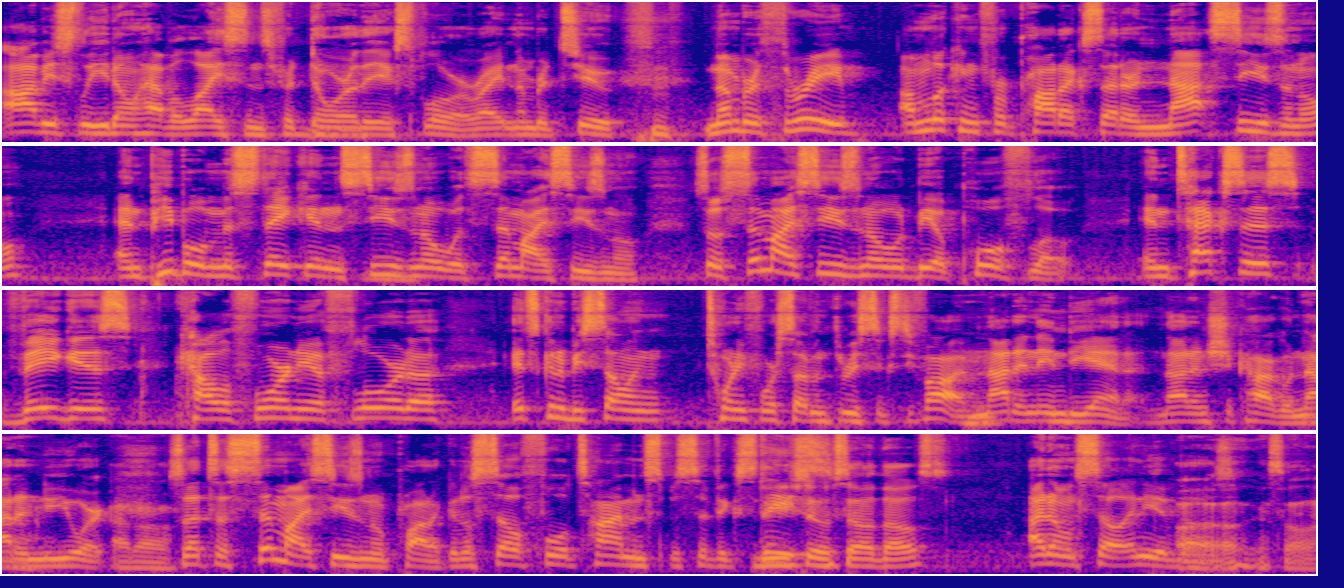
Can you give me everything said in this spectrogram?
Obviously, you don't have a license for Dora mm-hmm. the Explorer, right? Number two. Hmm. Number three, I'm looking for products that are not seasonal and people mistaken seasonal with semi-seasonal. So semi-seasonal would be a pool float. In Texas, Vegas, California, Florida, it's going to be selling 24/7 365, not in Indiana, not in Chicago, not in New York. So that's a semi-seasonal product. It'll sell full time in specific Do you states. still sell those? I don't sell any of Oh, those. okay, so, um,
